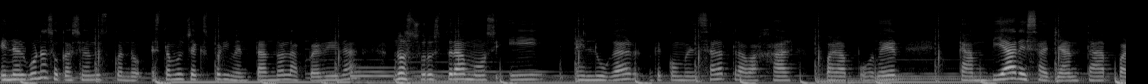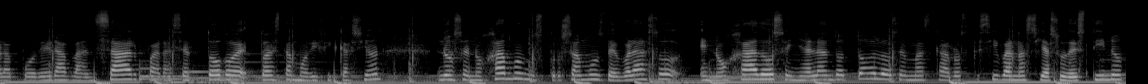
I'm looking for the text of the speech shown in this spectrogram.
En algunas ocasiones cuando estamos ya experimentando la pérdida, nos frustramos y en lugar de comenzar a trabajar para poder cambiar esa llanta, para poder avanzar, para hacer toda esta modificación, nos enojamos, nos cruzamos de brazo, enojados, señalando todos los demás carros que sí van hacia su destino,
